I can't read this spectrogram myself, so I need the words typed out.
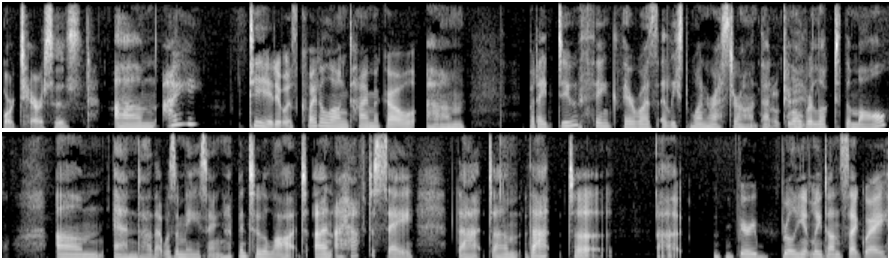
or terraces? Um, I did. It was quite a long time ago. Um, but I do think there was at least one restaurant that Okay. overlooked the mall. Um, and uh, that was amazing. I've been to a lot. And I have to say that um, that uh, uh, very brilliantly done segue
